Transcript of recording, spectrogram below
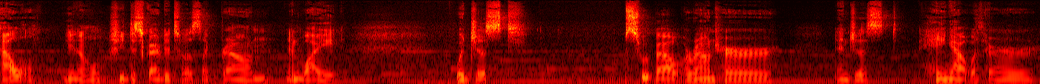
owl, you know, she described it to us like brown and white, would just swoop out around her and just hang out with her.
